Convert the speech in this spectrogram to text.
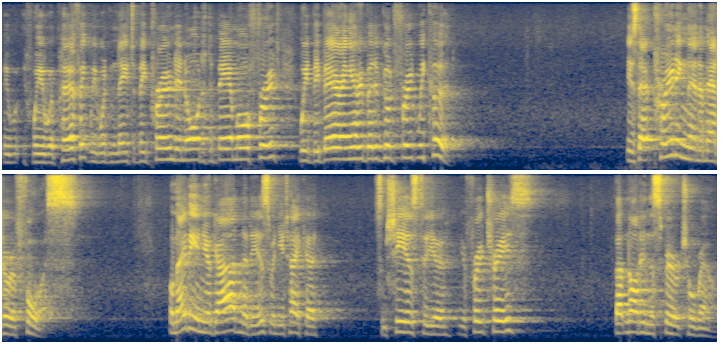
If we were perfect, we wouldn't need to be pruned in order to bear more fruit. We'd be bearing every bit of good fruit we could. Is that pruning then a matter of force? Well, maybe in your garden it is when you take a, some shears to your, your fruit trees, but not in the spiritual realm.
